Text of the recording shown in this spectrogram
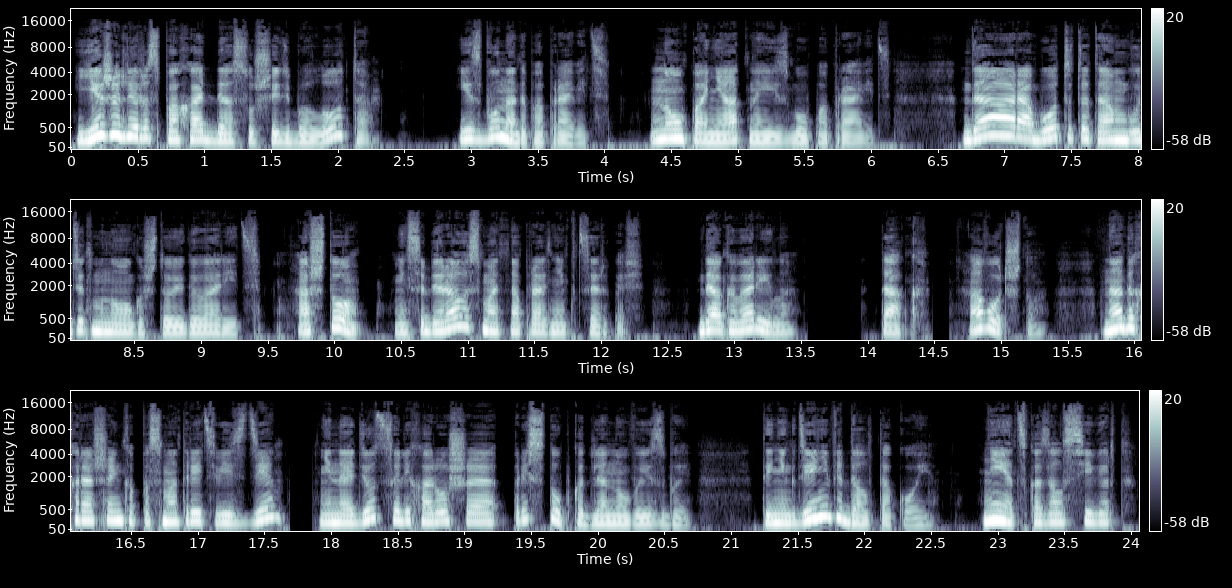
Ежели распахать да осушить болото, избу надо поправить. Ну, понятно, избу поправить. Да, работы-то там будет много, что и говорить. А что, не собиралась мать на праздник в церковь? Да, говорила. Так, а вот что. Надо хорошенько посмотреть везде, не найдется ли хорошая приступка для новой избы. Ты нигде не видал такой? «Нет», — сказал Сиверт.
